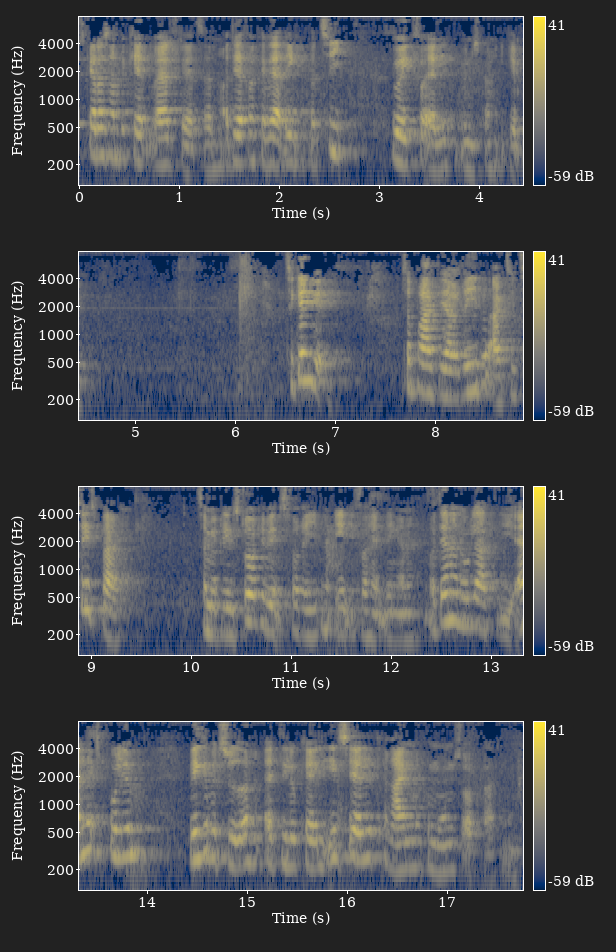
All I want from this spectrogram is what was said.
skal der som bekendt være et flertal, og derfor kan hvert enkelt parti jo ikke få alle ønsker igennem. Til gengæld, så bragte jeg Ribe Aktivitetspark, som vil blive en stor gevinst for Ribe, ind i forhandlingerne. Og den er nu lagt i anlægspuljen, hvilket betyder, at de lokale ildsjæle kan regne med kommunens opbakning.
